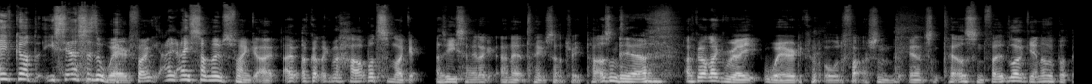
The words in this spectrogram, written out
I've got. You see, this is a weird thing. I, I sometimes think I, I- I've got like the habits of like, as you say, like an 18th century peasant. yeah. I've got like really weird, kind of old fashioned ancient tastes and food, like, you know, but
